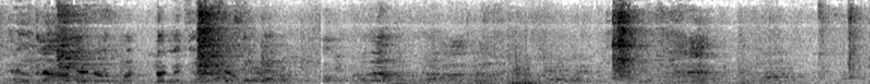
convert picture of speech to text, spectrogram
ജീവിതത്തിൽ ആദ്യമായിട്ടാണ് മട്ടൻ കഞ്ഞി ഒരു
